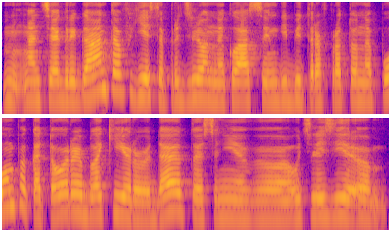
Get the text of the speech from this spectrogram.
антиагрегантов есть определенные классы ингибиторов протонной помпы, которые блокируют, да, то есть они утилизируют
